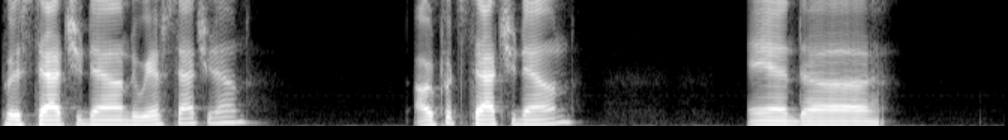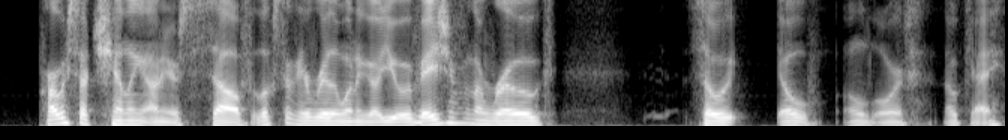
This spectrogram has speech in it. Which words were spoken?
put a statue down. Do we have statue down? I would put statue down, and uh, probably start chilling on yourself. It looks like they really want to go you evasion from the rogue. So, oh, oh lord. Okay,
